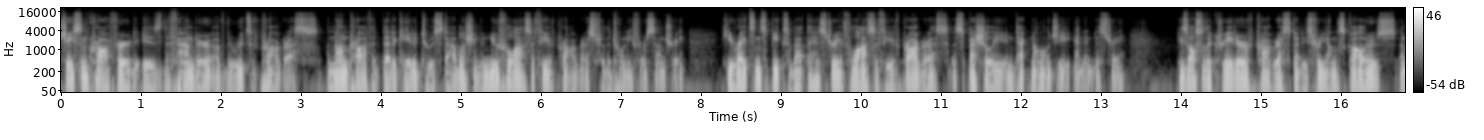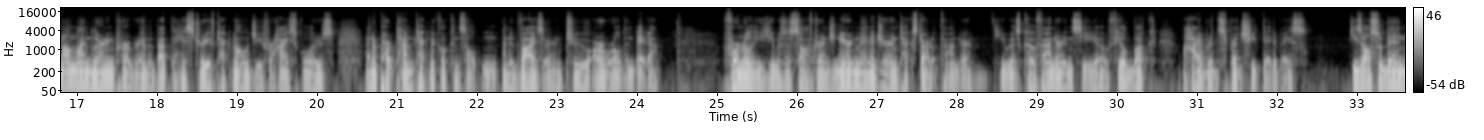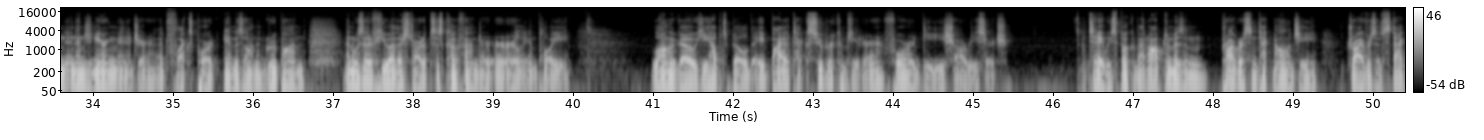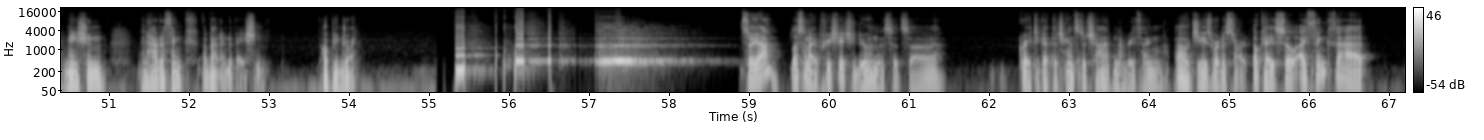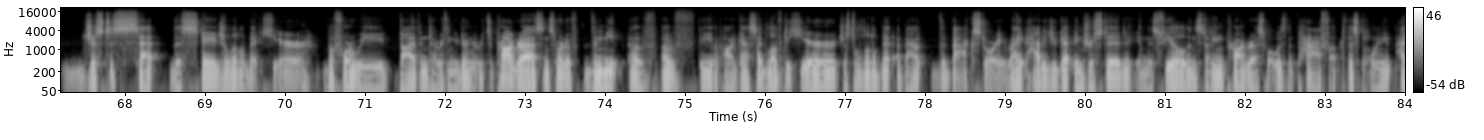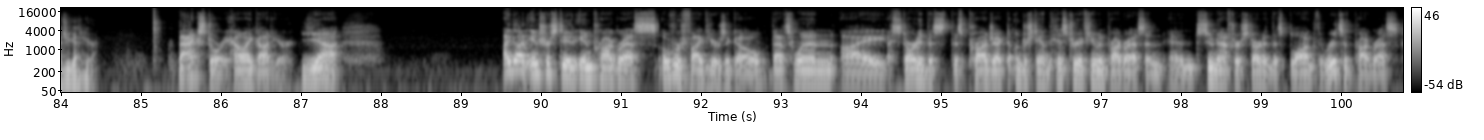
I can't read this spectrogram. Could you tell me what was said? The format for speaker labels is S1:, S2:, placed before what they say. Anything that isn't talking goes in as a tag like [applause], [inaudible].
S1: Jason Crawford is the founder of The Roots of Progress, a nonprofit dedicated to establishing a new philosophy of progress for the 21st century. He writes and speaks about the history of philosophy of progress, especially in technology and industry. He's also the creator of Progress Studies for Young Scholars, an online learning program about the history of technology for high schoolers, and a part time technical consultant and advisor to Our World in Data. Formerly, he was a software engineering manager and tech startup founder. He was co founder and CEO of Fieldbook, a hybrid spreadsheet database. He's also been an engineering manager at Flexport, Amazon, and Groupon, and was at a few other startups as co founder or early employee. Long ago, he helped build a biotech supercomputer for D.E. Shaw Research. Today, we spoke about optimism, progress in technology, drivers of stagnation, and how to think about innovation. Hope you enjoy. So yeah, listen, I appreciate you doing this. It's uh, great to get the chance to chat and everything. Oh, geez, where to start? Okay, so I think that just to set the stage a little bit here before we dive into everything you're doing at Roots of Progress and sort of the meat of of the, the podcast, I'd love to hear just a little bit about the backstory, right? How did you get interested in this field and studying progress? What was the path up to this point? How'd you get here?
S2: Backstory, how I got here. Yeah. I got interested in progress over five years ago. That's when I, I started this this project to understand the history of human progress, and and soon after started this blog, The Roots of Progress.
